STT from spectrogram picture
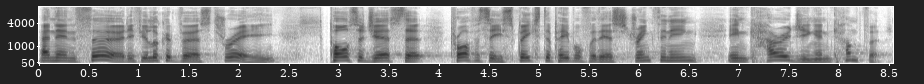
And then, third, if you look at verse 3, Paul suggests that prophecy speaks to people for their strengthening, encouraging, and comfort.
